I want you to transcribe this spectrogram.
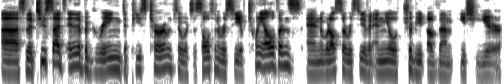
Uh, so the two sides ended up agreeing to peace terms, in which the Sultan received 20 elephants and would also receive an annual tribute of them each year.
